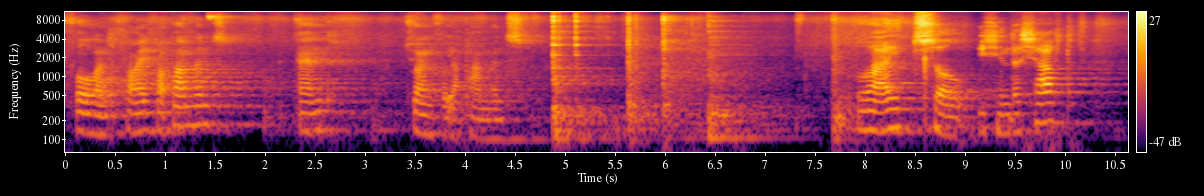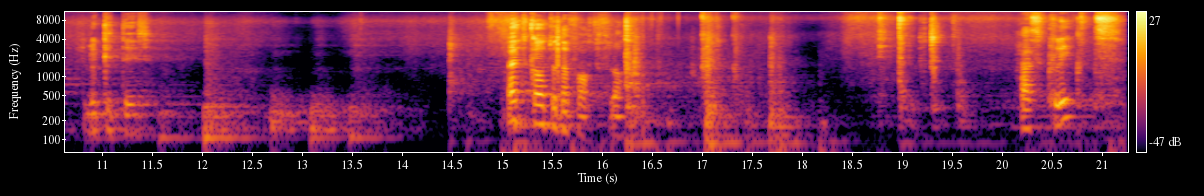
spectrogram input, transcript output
Four and five apartments. And two and three apartments. Right, so it's in the shaft. Look at this. Let's go to the fourth floor. Has clicked.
